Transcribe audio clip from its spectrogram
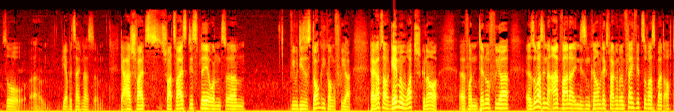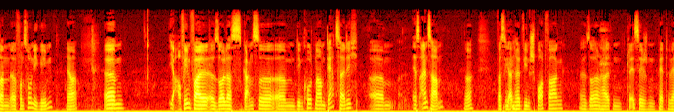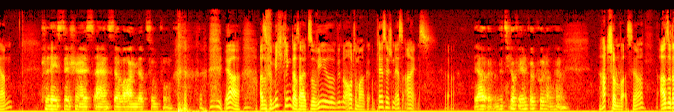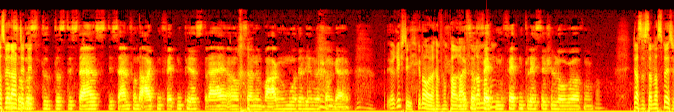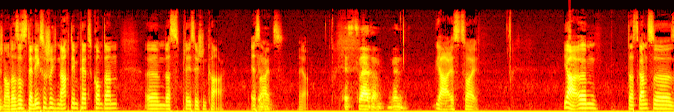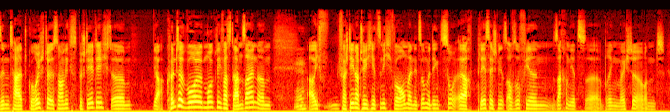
so, ähm, wie bezeichnet das? Ähm, ja, schwarz, schwarz-weiß Display und ähm, wie dieses Donkey Kong früher. Da gab es auch Game Watch, genau, äh, von Nintendo früher. Äh, sowas in der Art war da in diesen Cornflakes-Packungen drin. Vielleicht wird sowas bald auch dann äh, von Sony geben. Ja. Ähm, ja, auf jeden Fall äh, soll das Ganze ähm, den Codenamen derzeitig ähm, S1 haben ne? was sich mhm. anhört wie ein Sportwagen, äh, soll dann halt ein PlayStation-Pad werden. PlayStation S1, der Wagen der Zukunft. ja, also für mich klingt das halt so wie, wie eine Automarke. PlayStation S1. Ja. wird sich auf jeden Fall cool anhören. Hat schon was, ja. Also das wäre also halt das, das, das Design, Design von der alten fetten PS3 auf seinen Wagen modellieren wäre schon geil. Ja, richtig, genau. Einfach ein paar Reifen dran fetten, machen. fetten PlayStation Logo auf dem das ist dann das PlayStation Auto. Das ist der nächste Schritt. Nach dem Pad kommt dann ähm, das PlayStation Car. S1. Ja. ja. S2 dann, wenn. Ja, S2. Ja, ähm, das Ganze sind halt Gerüchte, ist noch nichts bestätigt. Ähm, ja, könnte wohl möglich was dran sein. Ähm, mhm. Aber ich, ich verstehe natürlich jetzt nicht, warum man jetzt unbedingt so, äh, PlayStation jetzt auf so vielen Sachen jetzt äh, bringen möchte und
